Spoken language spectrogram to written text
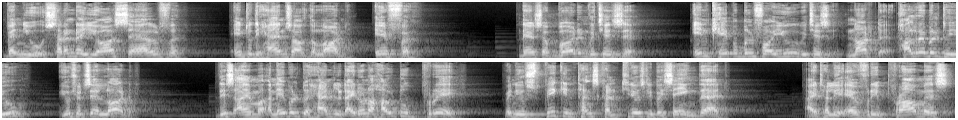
when you surrender yourself into the hands of the Lord, if there's a burden which is incapable for you, which is not tolerable to you, you should say, Lord, this I am unable to handle it. I don't know how to pray. When you speak in tongues continuously by saying that, I tell you, every promise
